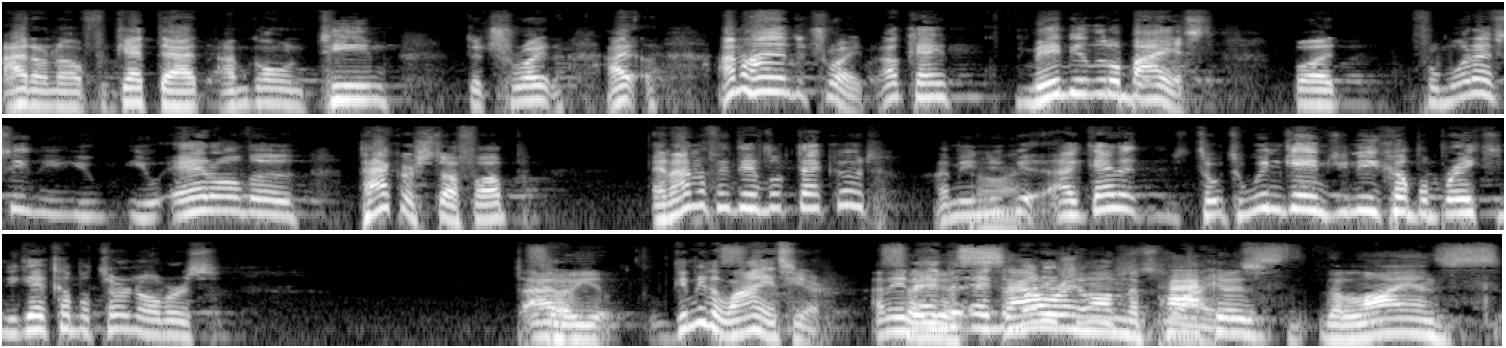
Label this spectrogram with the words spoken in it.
I don't know. Forget that. I'm going team Detroit. I I'm high on Detroit. Okay, maybe a little biased, but from what I've seen, you you add all the Packer stuff up, and I don't think they've looked that good. I mean, you, right. I get it. To, to win games, you need a couple breaks and you get a couple turnovers. So you give me the Lions here. I mean, so and, you're and souring on the Packers. Lions. The Lions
